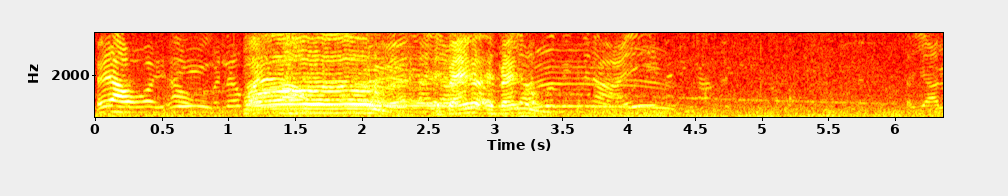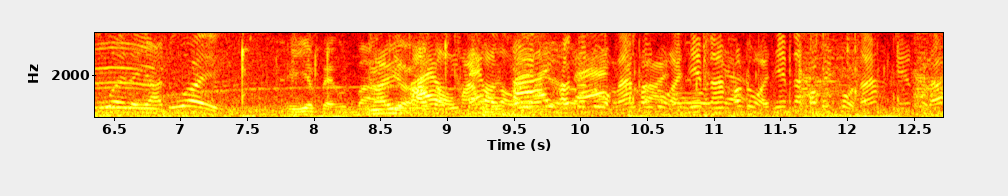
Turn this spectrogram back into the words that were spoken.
เฮ้ยเอาเอาไปเรื่องไปไอ้แฟงอะไอ้แฟง ระยะด้วยระยะด้วย ไอ้ เหี้ยแปลงคนบ้าตายออกตายออกตายเขาจะหน่วงนะเขาหน่วงไอเทมนะเขาหน่วงไอเทมนะเขาไม่กดนะเกมกดนะ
